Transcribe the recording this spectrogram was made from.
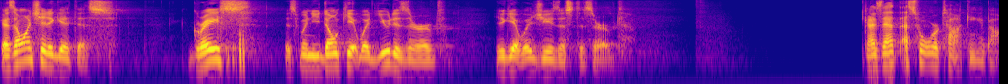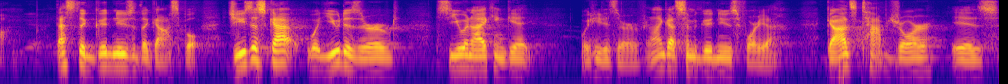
Guys, I want you to get this. Grace is when you don't get what you deserved, you get what Jesus deserved. Guys, that, that's what we're talking about. That's the good news of the gospel. Jesus got what you deserved, so you and I can get what he deserved. And I got some good news for you. God's top drawer is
